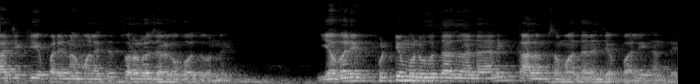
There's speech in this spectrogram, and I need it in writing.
రాజకీయ పరిణామాలు అయితే త్వరలో జరగబోతున్నాయి ఎవరి పుట్టి మునుగుతాదు అన్నదానికి కాలం సమాధానం చెప్పాలి అంతే.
